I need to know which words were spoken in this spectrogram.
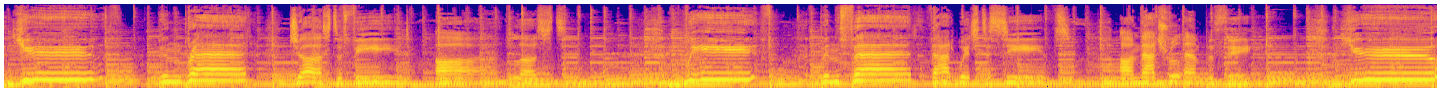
and you've been bred just to feed our lust. And we've been fed that which deceives our natural empathy. You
